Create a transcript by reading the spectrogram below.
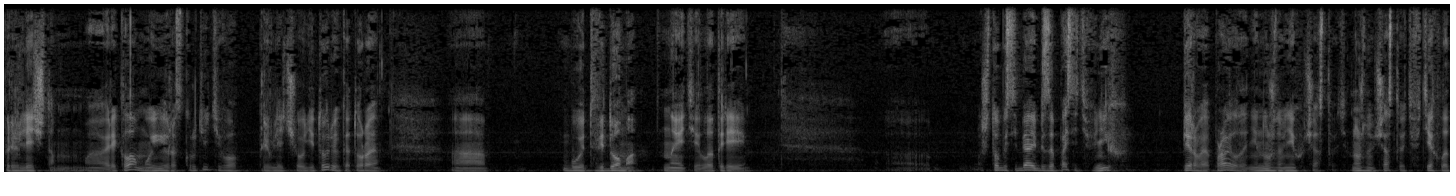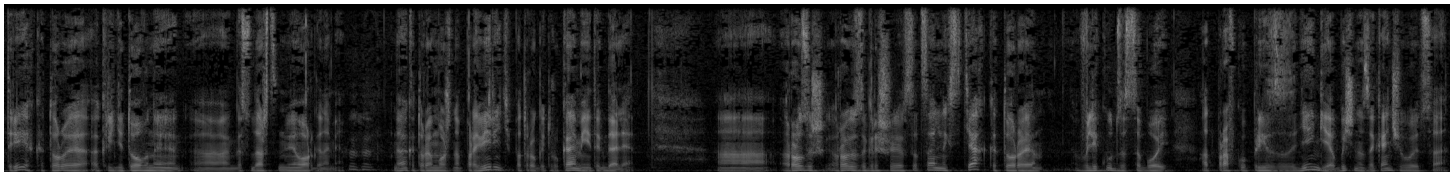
привлечь там э, рекламу и раскрутить его, привлечь аудиторию, которая э, будет ведома на эти лотереи. Чтобы себя обезопасить, в них первое правило, не нужно в них участвовать. Нужно участвовать в тех лотереях, которые аккредитованы э, государственными органами, угу. да, которые можно проверить, потрогать руками и так далее. А, розыгрыши в социальных сетях, которые влекут за собой отправку приза за деньги, обычно заканчиваются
